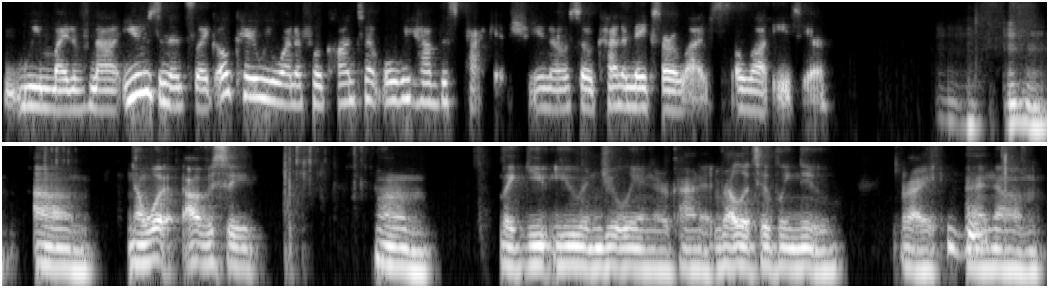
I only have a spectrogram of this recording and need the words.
we might have not used and it's like okay we want to fill content. Well we have this package you know so it kind of makes our lives a lot easier Mm-hmm. Um, now, what obviously, um, like you, you and Julian are kind of relatively new, right? Mm-hmm. And um,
